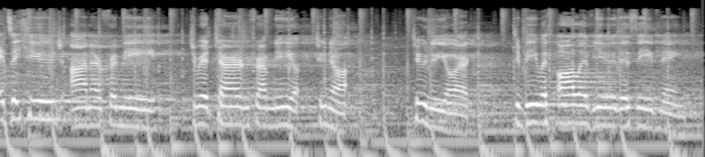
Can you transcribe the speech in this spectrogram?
It's a huge honor for me to return from New York to New York, to New York to be with all of you this evening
